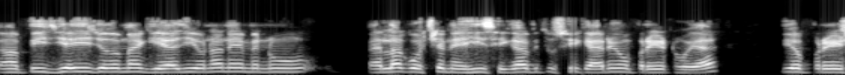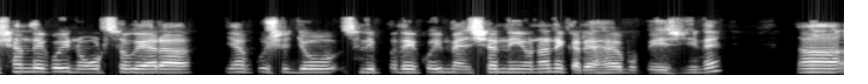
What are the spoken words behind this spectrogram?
ਤਾਂ ਪੀਜੀਆਈ ਜਦੋਂ ਮੈਂ ਗਿਆ ਜੀ, ਉਹਨਾਂ ਨੇ ਮੈਨੂੰ ਪਹਿਲਾ ਕੁਐਸਚਨ ਇਹੀ ਸੀਗਾ ਵੀ ਤੁਸੀਂ ਕਹਿ ਰਹੇ ਹੋ ਆਪਰੇਟ ਹੋਇਆ ਵੀ ਆਪਰੇਸ਼ਨ ਦੇ ਕੋਈ ਨੋਟਸ ਵਗੈਰਾ ਜਾਂ ਕੁਝ ਜੋ ਸਲਿੱਪ ਦੇ ਕੋਈ ਮੈਂਸ਼ਨ ਨਹੀਂ ਉਹਨਾਂ ਨੇ ਕਰਿਆ ਹੋਇਆ ਭੁਪੇਸ਼ ਜੀ ਨੇ। ਤਾਂ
